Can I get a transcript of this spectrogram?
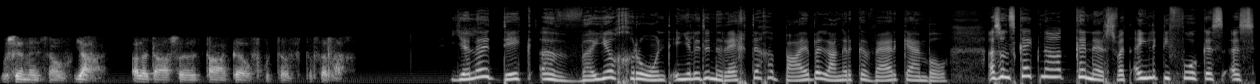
hoe sê mens nou ja alledaagse take of goed te, te verrig. Julle dek 'n wye grond en julle doen regtig 'n baie belangrike werk Campbell. As ons kyk na kinders wat eintlik die fokus is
